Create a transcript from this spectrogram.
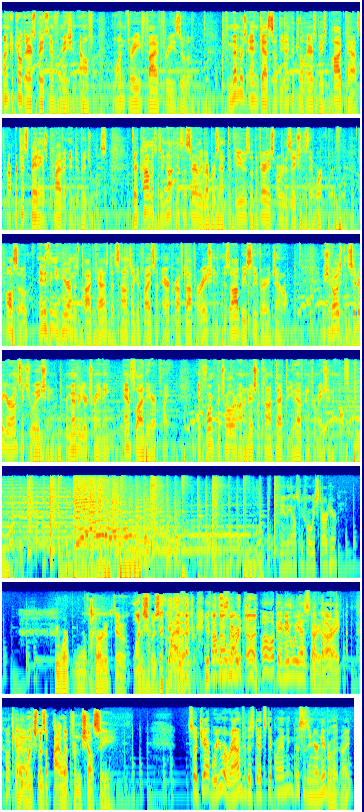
Uncontrolled Airspace Information Alpha 1353 Zulu. The members and guests of the Uncontrolled Airspace podcast are participating as private individuals. Their comments do not necessarily represent the views of the various organizations they work with. Also, anything you hear on this podcast that sounds like advice on aircraft operation is obviously very general. You should always consider your own situation, remember your training, and fly the airplane. Inform controller on initial contact that you have information alpha. Anything else before we start here? We weren't, we weren't uh-huh. started. There once was a pilot. You thought, I thought we we were started? done. Oh, okay. Maybe we have started. All right. Okay. There once was a pilot from Chelsea. So, Jeb, were you around for this dead stick landing? This is in your neighborhood, right?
